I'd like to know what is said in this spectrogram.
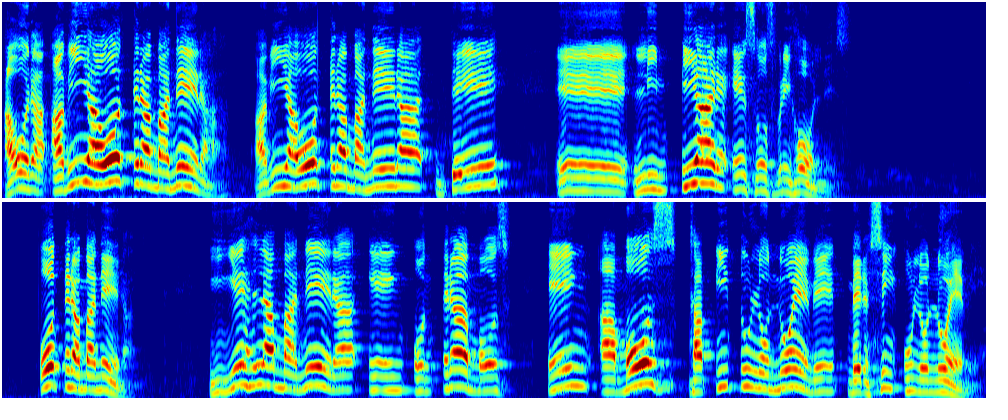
Ahora, había otra manera, había otra manera de eh, limpiar esos frijoles. Otra manera. Y es la manera que encontramos en Amós capítulo 9, versículo 9.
